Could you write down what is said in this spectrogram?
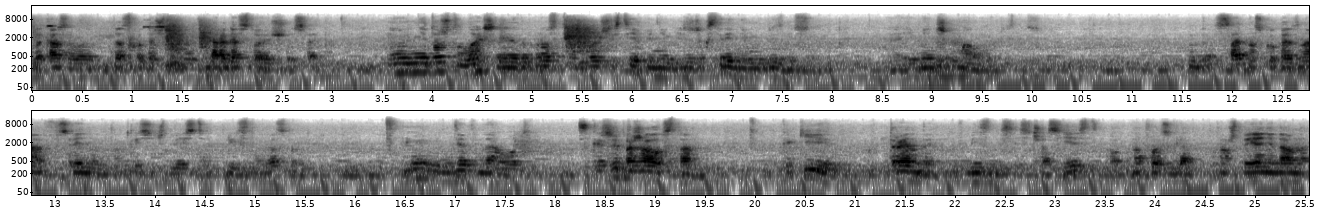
заказывают достаточно дорогостоящие сайты. Ну, не то, что luxury, это просто в большей степени ближе к среднему бизнесу э, и меньше к малому бизнесу. Да, сайт, насколько я знаю, в среднем там 1200-300, да, стоит? Ну, где-то, да, вот. Скажи, пожалуйста, какие тренды в бизнесе сейчас есть, вот, на твой взгляд? Потому что я недавно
